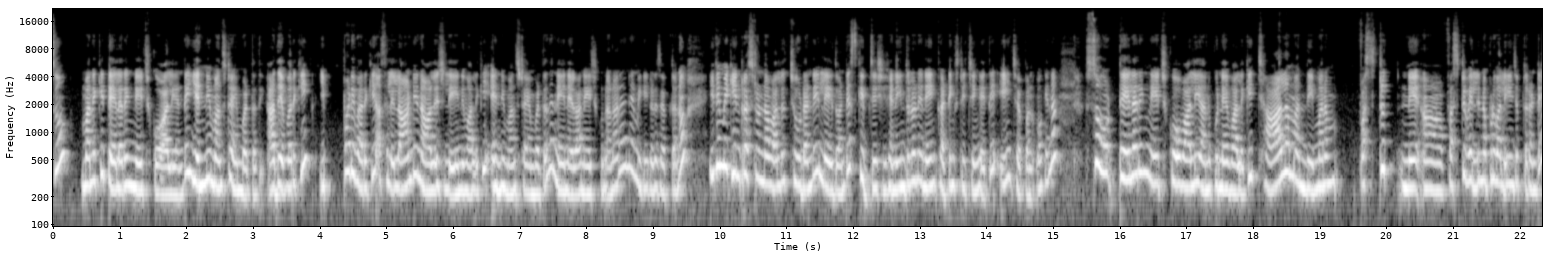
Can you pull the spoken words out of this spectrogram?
సో మనకి టైలరింగ్ నేర్చుకోవాలి అంటే ఎన్ని మంత్స్ టైం పడుతుంది? అది ఎవరికి? ఇప్పటి వరకు అసలు ఎలాంటి నాలెడ్జ్ లేని వాళ్ళకి ఎన్ని మంత్స్ టైం పడుతుంది? నేను ఎలా నేర్చుకున్నాను అని నేను మీకు ఇక్కడ చెప్తాను. ఇది మీకు ఇంట్రెస్ట్ ఉన్న వాళ్ళు చూడండి లేదు అంటే స్కిప్ చేసేసండి ఇందులో నేను ఏం కటింగ్ స్టిచ్చింగ్ అయితే ఏం చెప్పను. ఓకేనా? సో టైలరింగ్ నేర్చుకోవాలి అనుకునే వాళ్ళకి చాలామంది మనం ఫస్ట్ నే ఫస్ట్ వెళ్ళినప్పుడు వాళ్ళు ఏం చెప్తారంటే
